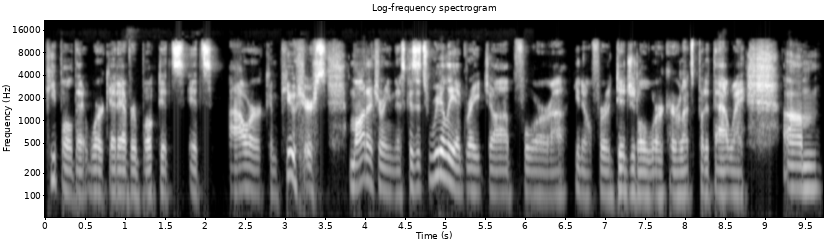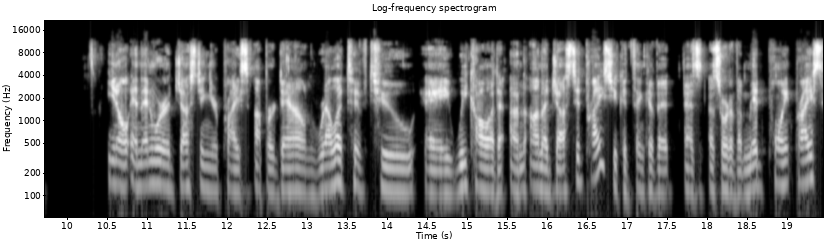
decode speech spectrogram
people that work at Everbooked. It's it's our computers monitoring this because it's really a great job for uh, you know for a digital worker. Let's put it that way. Um, you know, and then we're adjusting your price up or down relative to a, we call it an unadjusted price. You could think of it as a sort of a midpoint price.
